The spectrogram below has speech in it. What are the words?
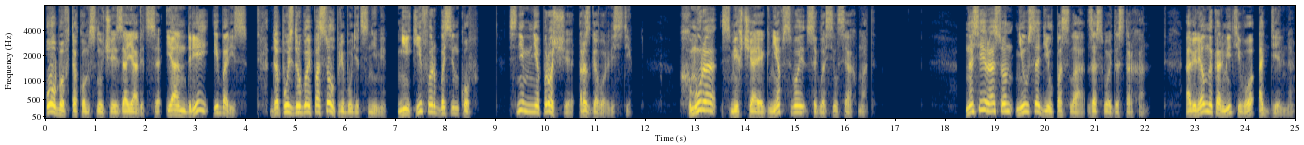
оба в таком случае заявятся, и Андрей, и Борис. Да пусть другой посол прибудет с ними, Никифор Басенков. С ним мне проще разговор вести. Хмуро, смягчая гнев свой, согласился Ахмат. На сей раз он не усадил посла за свой дастархан, а велел накормить его отдельно.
